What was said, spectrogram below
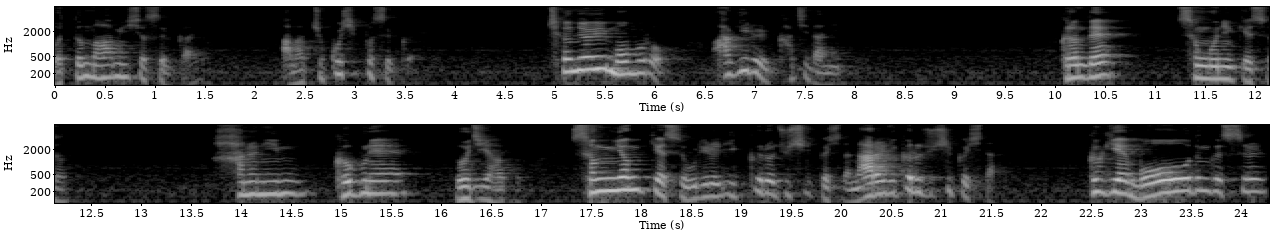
어떤 마음이셨을까요? 아마 죽고 싶었을 거예요. 처녀의 몸으로 아기를 가지다니. 그런데 성모님께서 하느님 그분에 의지하고 성령께서 우리를 이끌어 주실 것이다. 나를 이끌어 주실 것이다. 거기에 모든 것을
